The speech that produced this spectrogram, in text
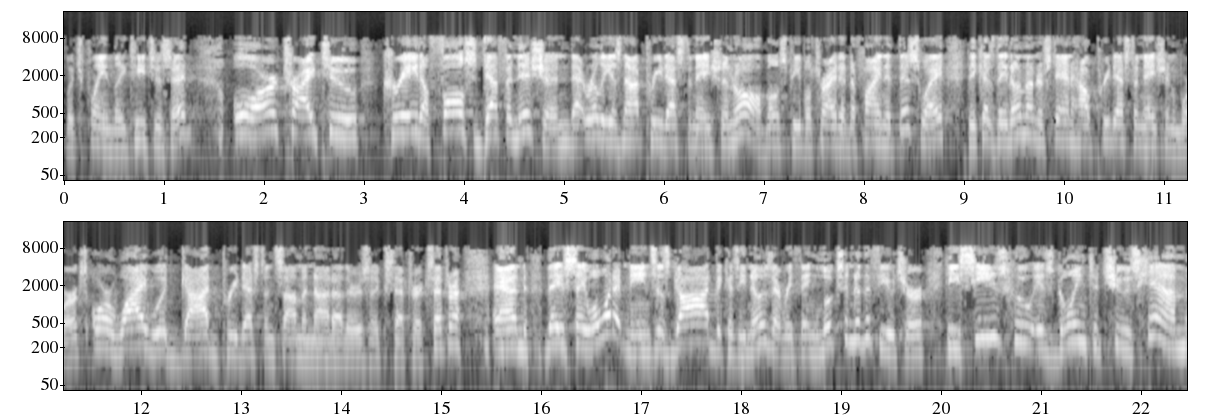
which plainly teaches it, or try to create a false definition that really is not predestination at all. Most people try to define it this way because they don't understand how predestination works, or why would God predestine some and not others, etc., etc. And they say, well, what it means is God, because He knows everything, looks into the future, He sees who is going to choose Him,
